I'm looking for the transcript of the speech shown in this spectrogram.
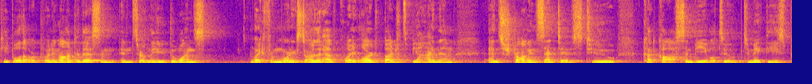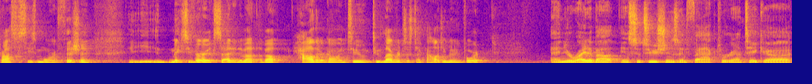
people that we're putting onto this and, and certainly the ones like from morningstar that have quite large budgets behind them and strong incentives to cut costs and be able to to make these processes more efficient it makes you very excited about about how they're going to to leverage this technology moving forward. And you're right about institutions. In fact, we're going to take a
